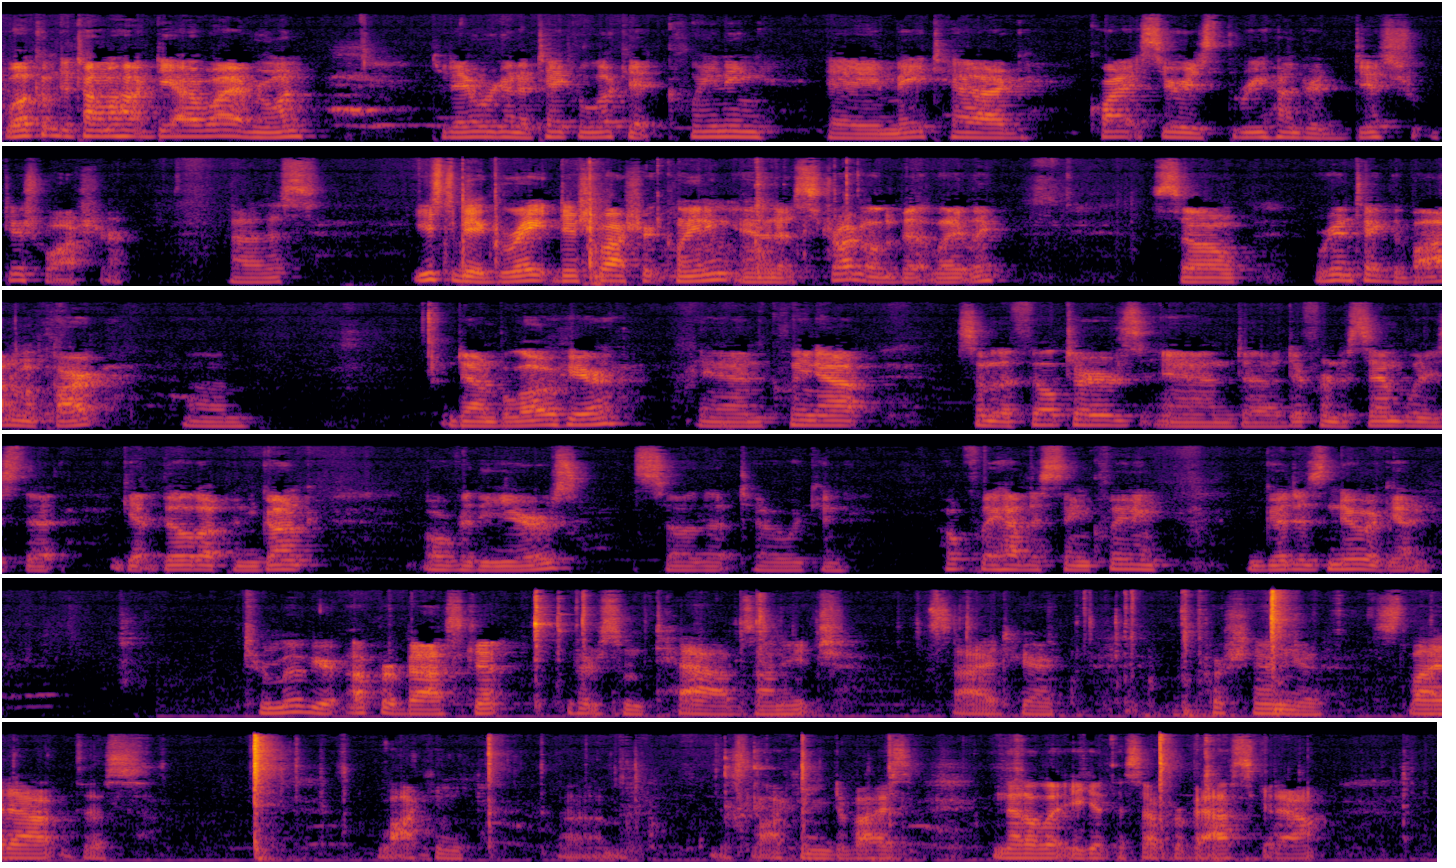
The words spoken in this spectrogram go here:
Welcome to Tomahawk DIY everyone. Today we're going to take a look at cleaning a Maytag Quiet Series 300 dish dishwasher. Uh, this used to be a great dishwasher cleaning and it's struggled a bit lately. So we're going to take the bottom apart um, down below here and clean out some of the filters and uh, different assemblies that get built up in gunk over the years so that uh, we can hopefully have this thing cleaning good as new again. To remove your upper basket, there's some tabs on each side here. Push in, you slide out this locking um, this locking device, and that'll let you get this upper basket out.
